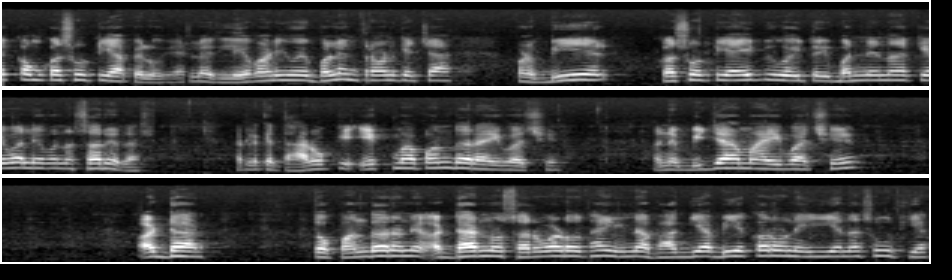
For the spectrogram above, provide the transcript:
એકમ કસોટી આપેલું હોય, એટલે લેવાની હોય ભલે ને ત્રણ કે ચાર, પણ બે કસોટી આપી હોય તો એ બંનેના કેવા લેવાના? સરેરાશ. એટલે કે ધારો કે એકમાં પંદર આવ્યા છે અને બીજામાં આવ્યા છે અઢાર તો પંદર અને અઢારનો સરવાળો થાય એના ભાગ્યા બે કરો ને એ એના શું થયા?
